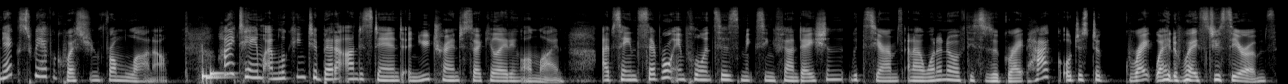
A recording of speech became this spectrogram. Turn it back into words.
Next, we have a question from Lana. Hi, team. I'm looking to better understand a new trend circulating online. I've seen several influencers mixing foundation with serums, and I want to know if this is a great hack or just a great way to waste your serums.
